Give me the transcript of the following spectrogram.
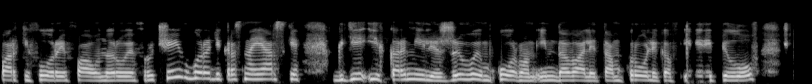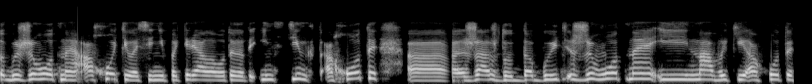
парке флоры и фауны Роев ручей в городе Красноярске, где их кормили живым кормом, им давали там кроликов и перепелов, чтобы животное охотилось и не потеряло вот этот инстинкт охоты, э, жажду добыть животное и навыки охоты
